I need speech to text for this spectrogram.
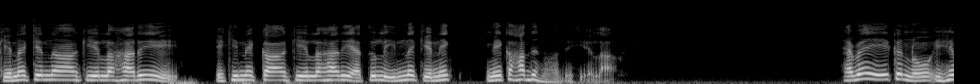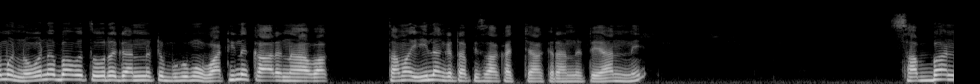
කෙනකෙනා කියලා හරි එකිනෙකා කියලා හරි ඇතුළේ ඉන්න කෙනෙක් මේක හදනවාද කියලා. හැබැයි ඒක නෝ එහෙම නොවන බව තෝරගන්නට බොහොම වටින කාරණාවක් තමයි ඊළඟට අපි සාකච්ඡා කරන්නට යන්නේ. සබ්බන්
